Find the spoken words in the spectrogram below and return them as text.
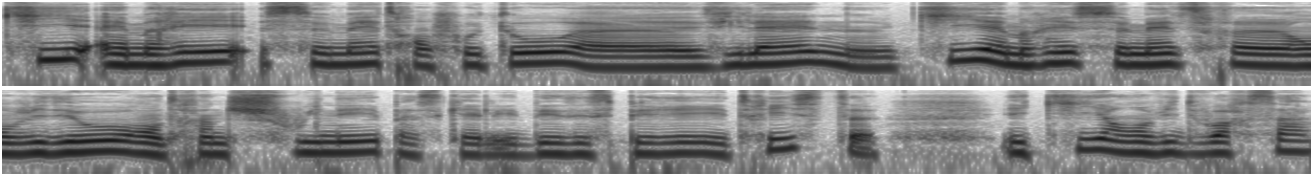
qui aimerait se mettre en photo euh, vilaine? Qui aimerait se mettre euh, en vidéo en train de chouiner parce qu'elle est désespérée et triste? Et qui a envie de voir ça?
